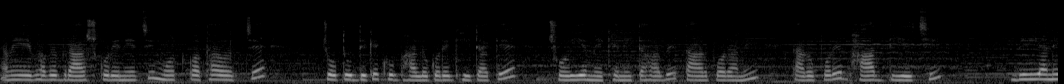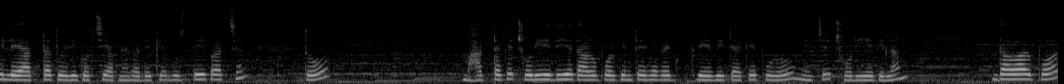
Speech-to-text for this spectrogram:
আমি এভাবে ব্রাশ করে নিয়েছি। মোট কথা হচ্ছে চতুর্দিকে খুব ভালো করে ঘিটাকে ছড়িয়ে মেখে নিতে হবে। তারপর আমি তার উপরে ভাত দিয়েছি। বিরিয়ানি লেয়ারটা তৈরি করছি আপনারা দেখে বুঝতেই পারছেন। তো ভাতটাকে ছড়িয়ে দিয়ে তার উপর কিন্তু এভাবে গ্রেভিটাকে পুরো নিচে ছড়িয়ে দিলাম। দেওয়ার পর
